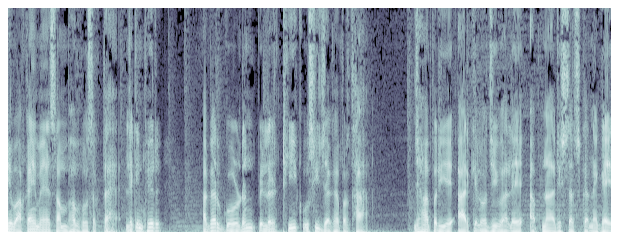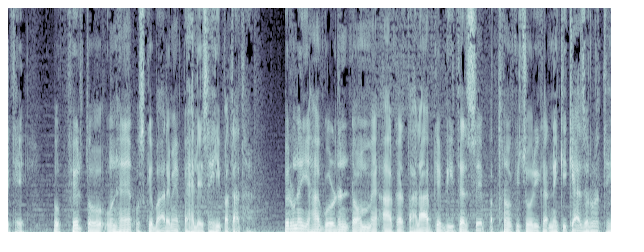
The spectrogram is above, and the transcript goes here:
ये वाकई में संभव हो सकता है, लेकिन फिर अगर गोल्डन पिलर ठीक उसी जगह पर था, जहाँ पर ये आर्कियोलॉजी वाले अपना रिसर्च करने गए थे तो फिर तो उन्हें उसके बारे में पहले से ही पता था। फिर उन्हें यहाँ गोल्डन टॉम में आकर तालाब के भीतर से पत्थरों की चोरी करने की क्या ज़रूरत थी?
